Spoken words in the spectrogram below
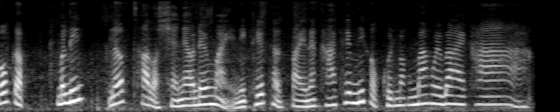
พบกับมะลิเลิฟชาร์ลอตชาแนลได้ใหม่ในคลิปถัดไปนะคะ คลิปนี้ขอบคุณมากๆบ๊ายบายค่ะ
